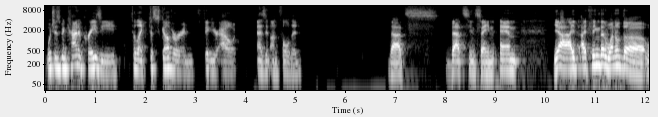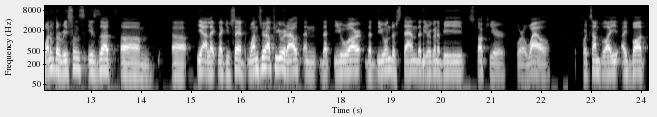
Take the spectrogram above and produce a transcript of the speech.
which has been kind of crazy to like discover and figure out as it unfolded. That's that's insane. And yeah, I I think that one of the one of the reasons is that um uh yeah, like like you said, once you have figured out and that you are that you understand that you're gonna be stuck here for a while. For example, I I bought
